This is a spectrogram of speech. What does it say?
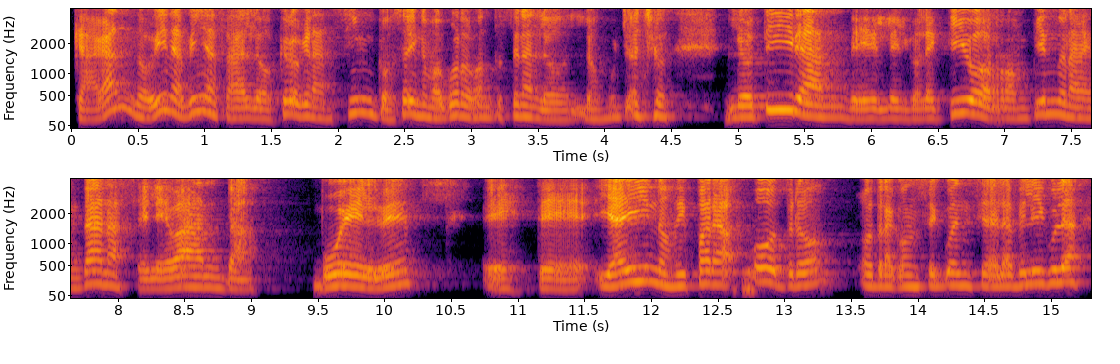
cagando bien a piñas a los, creo que eran cinco o seis, no me acuerdo cuántos eran los, los muchachos. Lo tiran del, del colectivo rompiendo una ventana, se levanta, vuelve. Este, y ahí nos dispara otro, otra consecuencia de la película,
